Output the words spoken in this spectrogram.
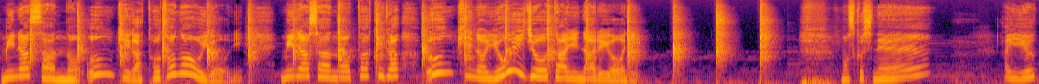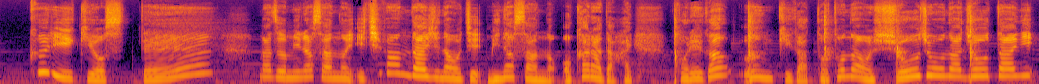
皆さんの運気が整うように、皆さんのお宅が運気の良い状態になるように。もう少しね。はい、ゆっくり息を吸って、まず皆さんの一番大事なうち、皆さんのお体、はい。これが運気が整う正常な状態に、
